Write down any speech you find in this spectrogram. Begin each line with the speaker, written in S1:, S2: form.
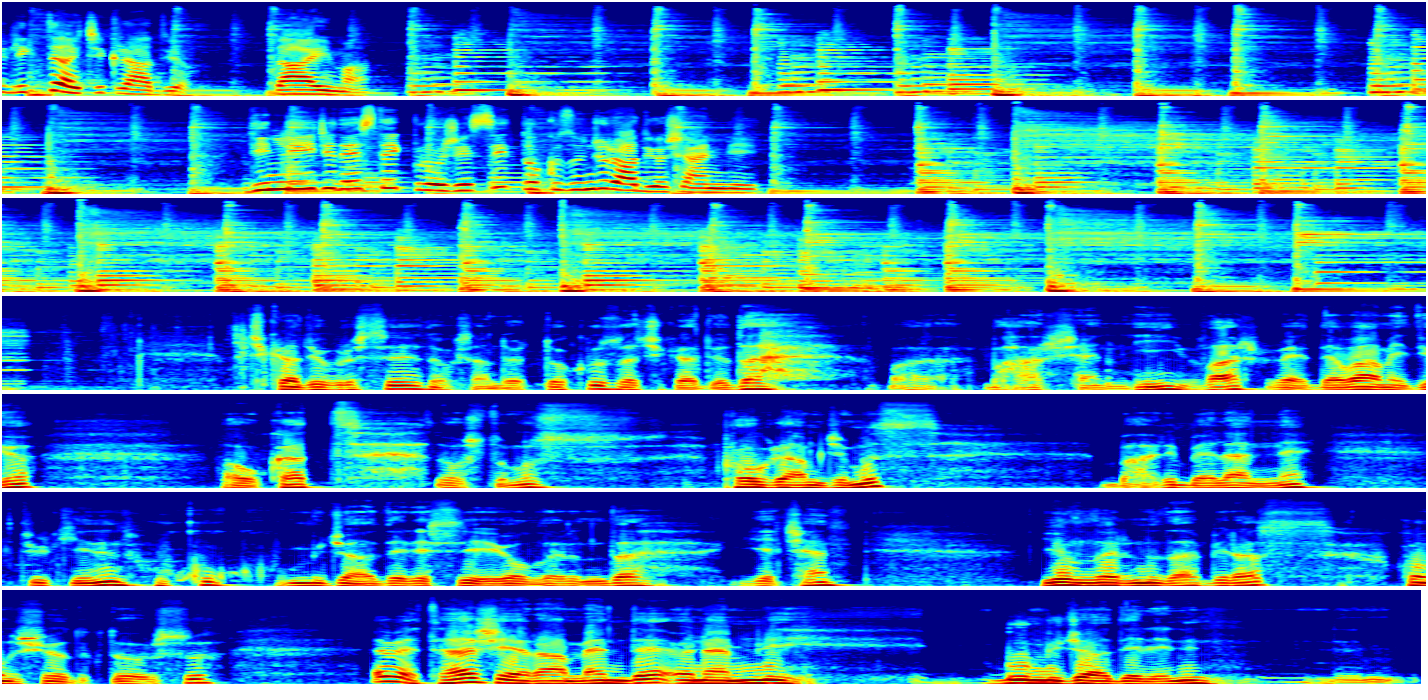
S1: birlikte Açık Radyo. Daima. Dinleyici Destek Projesi 9. Radyo Şenliği.
S2: Açık Radyo burası 94.9 Açık Radyo'da bahar şenliği var ve devam ediyor. Avukat dostumuz, programcımız Bahri Belen'le Türkiye'nin hukuk mücadelesi yollarında geçen yıllarını da biraz konuşuyorduk doğrusu. Evet her şeye rağmen de önemli bu mücadelenin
